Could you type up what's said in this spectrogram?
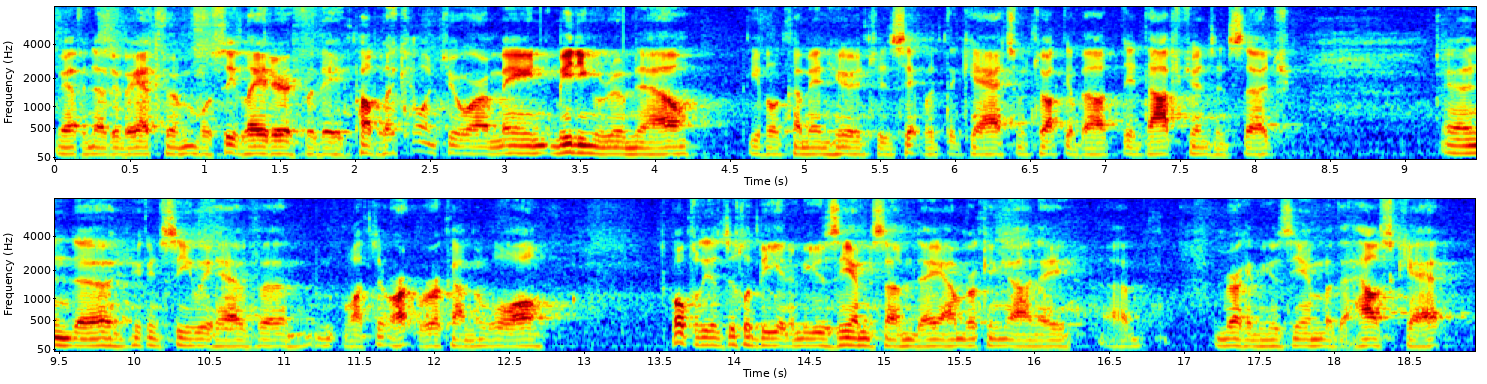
We have another bathroom, we'll see later, for the public. Going to our main meeting room now. People come in here to sit with the cats. We talk about the adoptions and such. And uh, you can see we have um, lots of artwork on the wall. Hopefully this will be in a museum someday. I'm working on a uh, American Museum of the House Cat,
